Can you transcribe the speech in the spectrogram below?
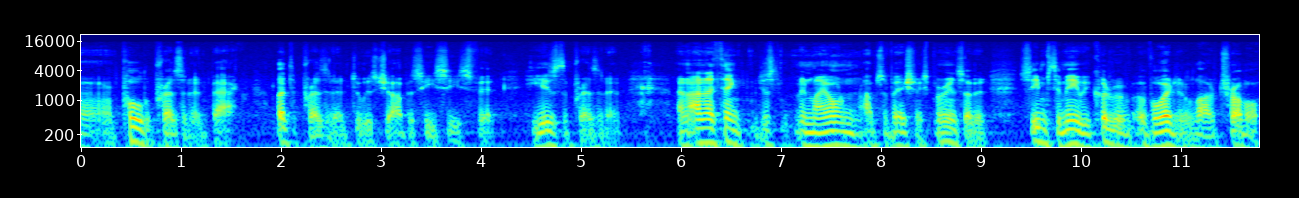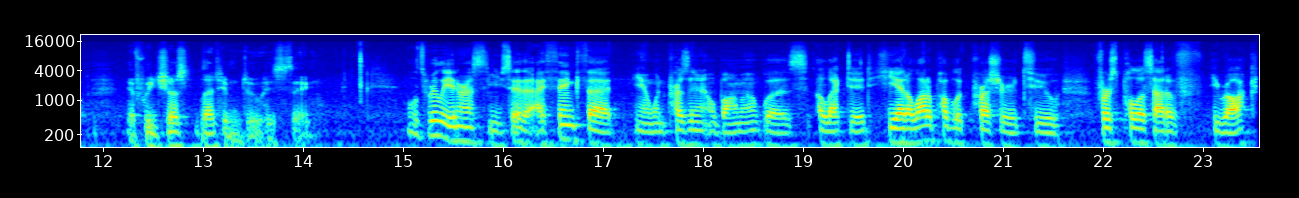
uh, pull the president back. Let the president do his job as he sees fit. He is the president. And, and I think, just in my own observation experience of it, seems to me we could have avoided a lot of trouble if we just let him do his thing. Well, it's really interesting you say that. I think that you know when President Obama was elected, he had a lot of public pressure to first pull us out of Iraq,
